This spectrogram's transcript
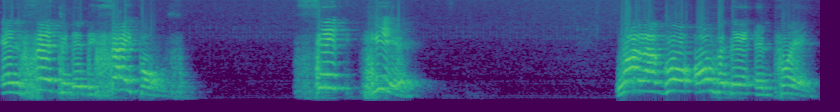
and said to the disciples, Sit here while I go over there and pray.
